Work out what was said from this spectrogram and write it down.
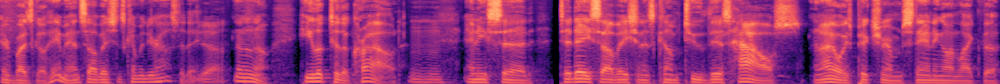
everybody's go, Hey, man, salvation's coming to your house today. Yeah. No, no, no. He looked to the crowd Mm-hmm. and he said, Today salvation has come to this house. And I always picture him standing on like the,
